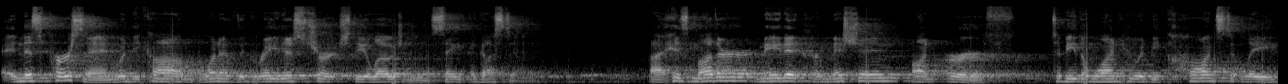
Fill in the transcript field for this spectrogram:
And this person would become one of the greatest church theologians, St. Augustine. Uh, his mother made it her mission on earth to be the one who would be constantly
